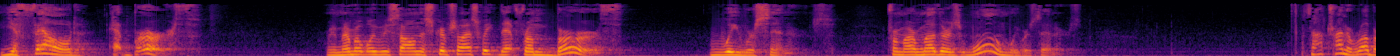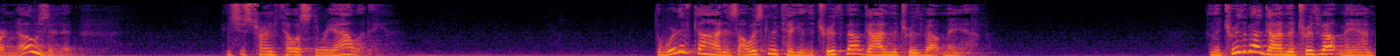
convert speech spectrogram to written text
You failed at birth. Remember what we saw in the scripture last week? That from birth, we were sinners. From our mother's womb, we were sinners. It's not trying to rub our nose in it. He's just trying to tell us the reality. The Word of God is always going to tell you the truth about God and the truth about man. And the truth about God and the truth about man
